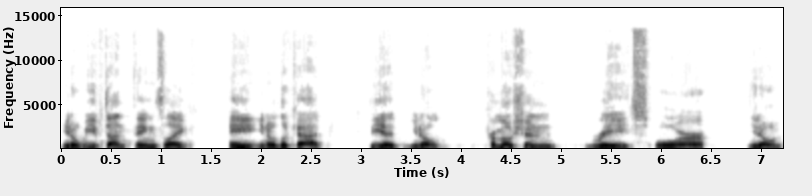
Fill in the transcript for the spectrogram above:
you know, we've done things like, hey, you know, look at, be it, you know, promotion rates or, you know,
